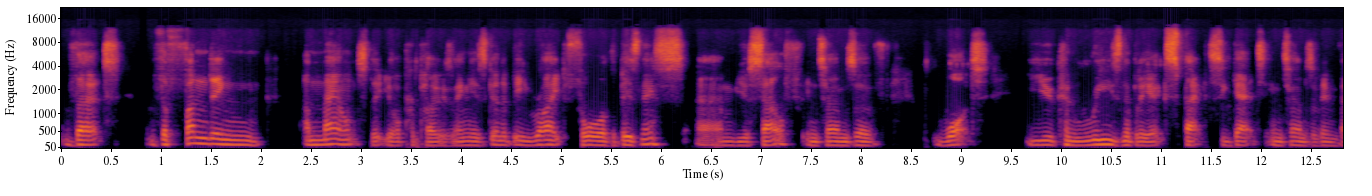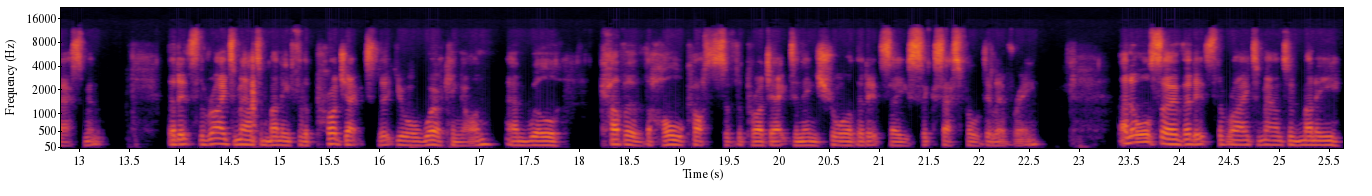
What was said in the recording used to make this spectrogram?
that the funding amount that you're proposing is going to be right for the business um, yourself in terms of what you can reasonably expect to get in terms of investment, that it's the right amount of money for the project that you're working on and will cover the whole costs of the project and ensure that it's a successful delivery. And also that it's the right amount of money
